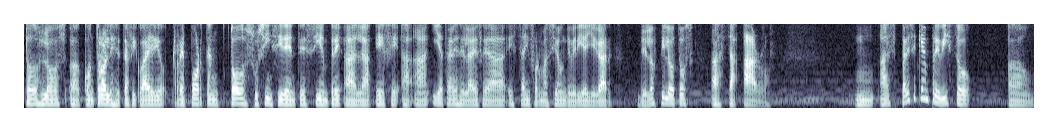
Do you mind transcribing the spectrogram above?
todos los uh, controles de tráfico aéreo reportan todos sus incidentes siempre a la FAA y a través de la FAA esta información debería llegar de los pilotos hasta Arrow. Mm, parece que han previsto um,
